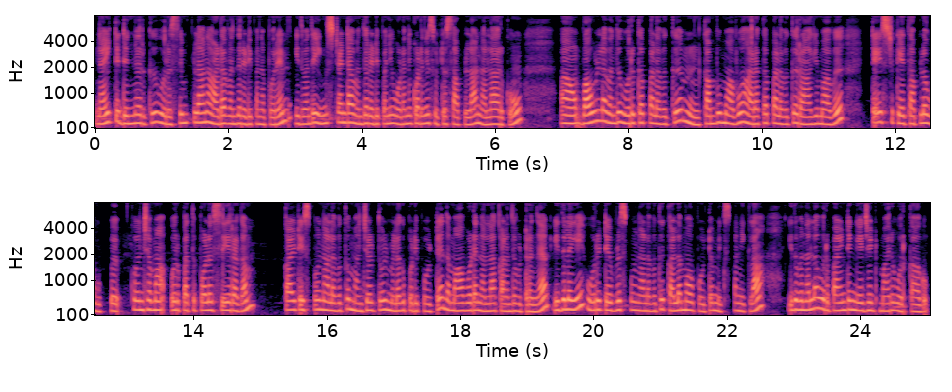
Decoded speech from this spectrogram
நைட்டு டின்னருக்கு ஒரு சிம்பிளான அடை வந்து ரெடி பண்ண போகிறேன் இது வந்து இன்ஸ்டண்ட்டாக வந்து ரெடி பண்ணி உடனுக்குடனே சுட்டு சாப்பிட்லாம் நல்லாயிருக்கும் பவுலில் வந்து ஒரு கப் அளவுக்கு கம்பு மாவும் அரை கப் அளவுக்கு ராகி மாவு டேஸ்ட்டுக்கு ஏற்றாப்புல உப்பு. கொஞ்சமாக ஒரு பத்து போல் சீரகம் கால் டீஸ்பூன் அளவுக்கு மஞ்சள் தூள் மிளகு பொடி போட்டு அந்த மாவோட நல்லா கலந்து விட்டுருங்க. இதுலேயே ஒரு டேபிள் ஸ்பூன் அளவுக்கு கடல மாவு போட்டு மிக்ஸ் பண்ணிக்கலாம். இது நல்லா ஒரு பைண்டிங் ஏஜென்ட் மாதிரி ஒர்க் ஆகும்.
